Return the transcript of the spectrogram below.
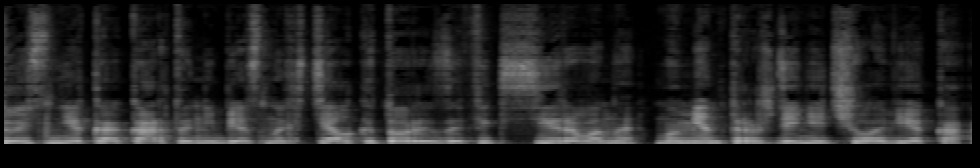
то есть некая карта небесных тел, которые зафиксированы в момент рождения человека.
